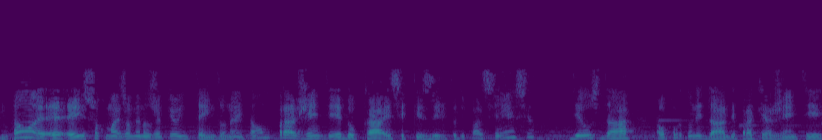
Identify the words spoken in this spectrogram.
Então, é, é, é isso mais ou menos o que eu entendo, né? Então, para a gente educar esse quesito de paciência, Deus dá a oportunidade para que a gente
